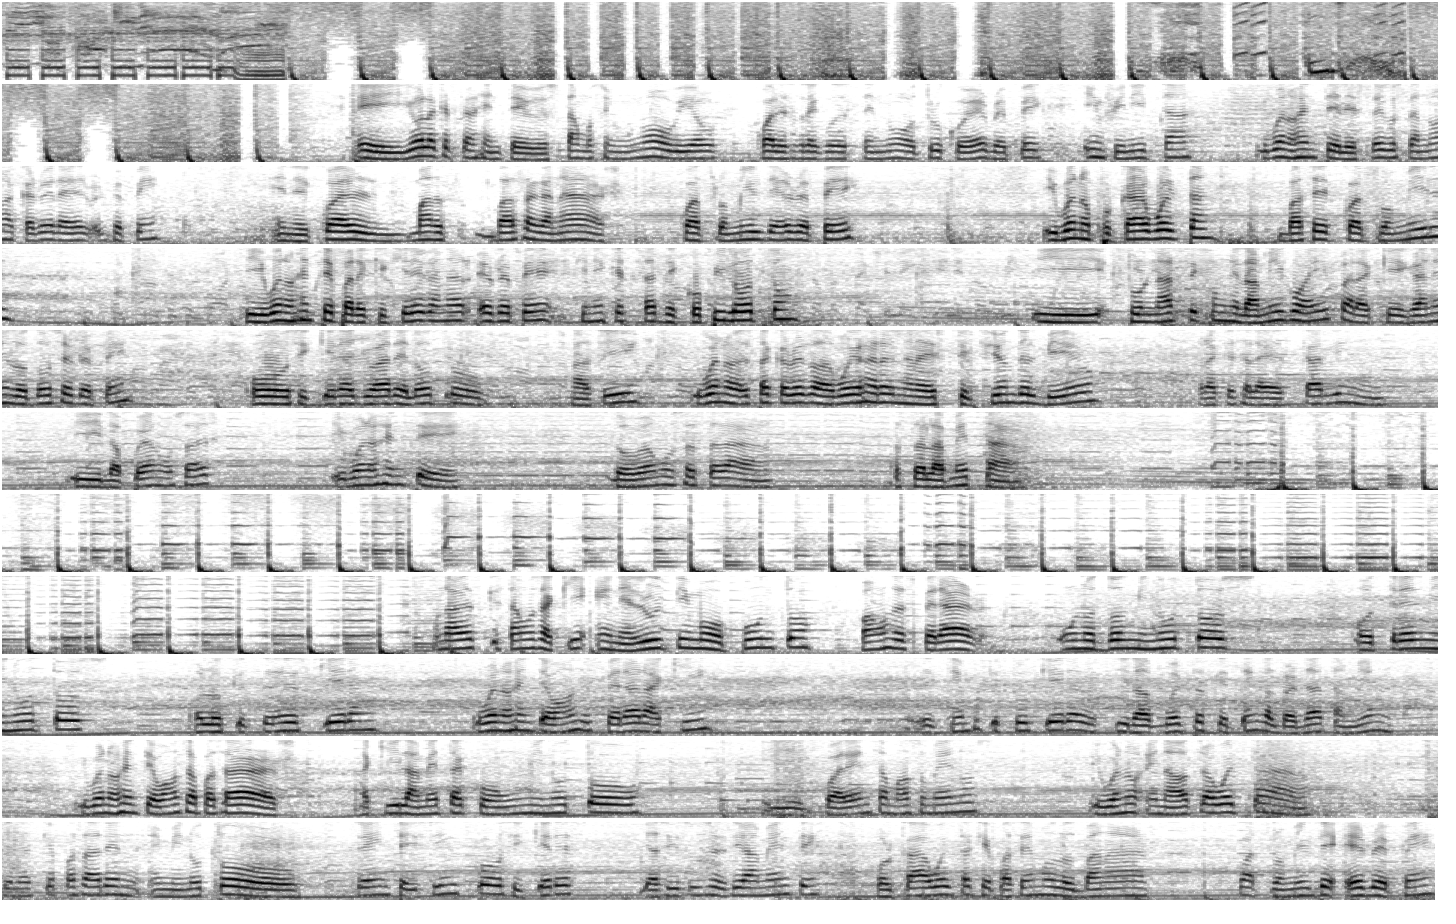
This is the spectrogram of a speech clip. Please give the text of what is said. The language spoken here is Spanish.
Hey, hola, ¿qué tal gente? Estamos en un nuevo video, cual les traigo este nuevo truco de RP infinita. Y bueno gente, les traigo esta nueva carrera de RP en el cual más vas a ganar 4000 de RP. Y bueno, por cada vuelta va a ser 4000. Y bueno gente, para el que quiere ganar RP tiene que estar de copiloto y turnarse con el amigo ahí para que gane los dos RP o si quiere ayudar el otro así. Y bueno esta carrera la voy a dejar en la descripción del video para que se la descarguen y la puedan usar. Y bueno gente lo vemos hasta la hasta la meta una vez que estamos aquí en el último punto vamos a esperar unos dos minutos o tres minutos o lo que ustedes quieran. Bueno gente vamos a esperar aquí el tiempo que tú quieras y las vueltas que tengas verdad también. Y bueno gente vamos a pasar aquí la meta con un minuto y 40 más o menos. Y bueno en la otra vuelta tienes que pasar en, en minuto 35 si quieres y así sucesivamente por cada vuelta que pasemos los van a dar 4000 de RP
